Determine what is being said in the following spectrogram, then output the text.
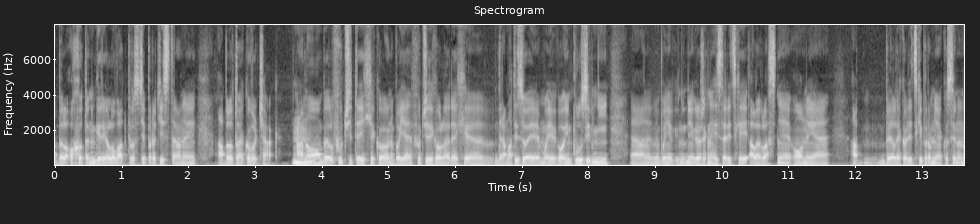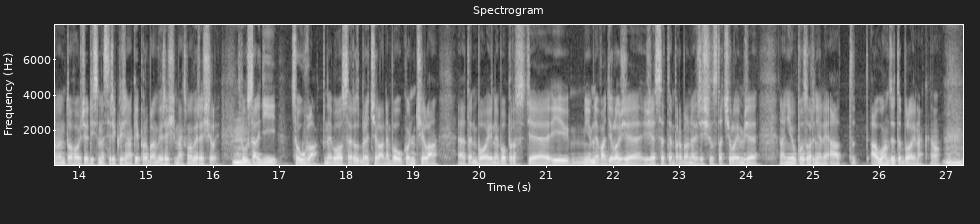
byl ochoten grilovat prostě proti strany a byl to jako vlčák. Mm. Ano, byl v určitých, jako, nebo je v určitých ohledech eh, dramatizuje, je jako impulzivní, eh, nebo něk- někdo řekne hysterický, ale vlastně on je a byl jako vždycky pro mě jako synonymem toho, že když jsme si řekli, že nějaký problém vyřešíme, jak jsme ho vyřešili. Mm. Spousta lidí couvla, nebo se rozbrečela, nebo ukončila eh, ten boj, nebo prostě jim nevadilo, že, že se ten problém nevyřešil, stačilo jim, že na něj upozornili. A, t- a u Honzy to bylo jinak. No. Mm.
